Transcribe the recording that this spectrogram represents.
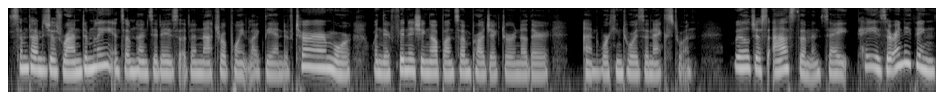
Sometimes just randomly, and sometimes it is at a natural point like the end of term or when they're finishing up on some project or another and working towards the next one. We'll just ask them and say, Hey, is there anything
